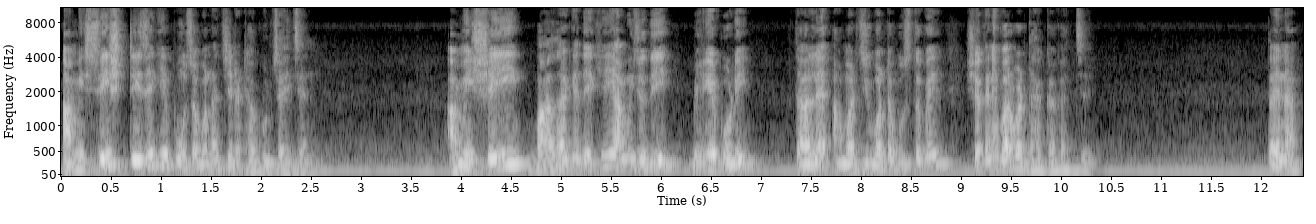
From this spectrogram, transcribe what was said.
আমি সেই স্টেজে গিয়ে পৌঁছাবো না যেটা ঠাকুর চাইছেন। আমি সেই বাধাকে দেখেই আমি যদি ভেঙে পড়ি, তাহলে আমার জীবনটা বুঝতে পেরে সেখানে বারবার ধাক্কা খাচ্ছে। তাই না?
